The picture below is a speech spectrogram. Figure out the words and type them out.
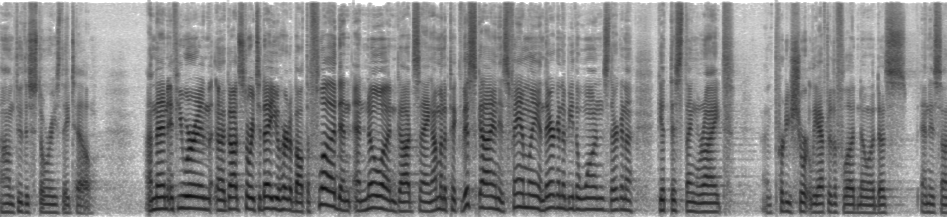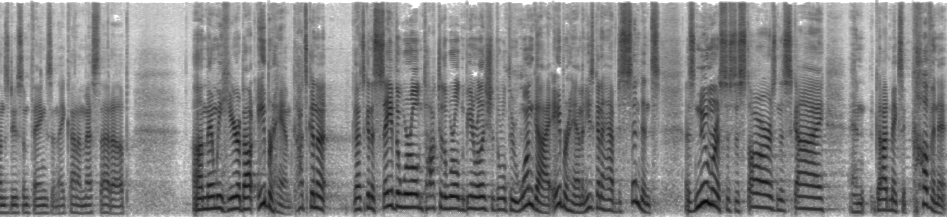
um, through the stories they tell. And then, if you were in uh, God's story today, you heard about the flood and, and Noah and God saying, I'm going to pick this guy and his family, and they're going to be the ones, they're going to get this thing right. And pretty shortly after the flood, Noah does and his sons do some things, and they kind of mess that up. Um, then we hear about Abraham. God's going to God's going to save the world and talk to the world and be in relationship with the world through one guy, Abraham, and he's going to have descendants as numerous as the stars in the sky. And God makes a covenant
